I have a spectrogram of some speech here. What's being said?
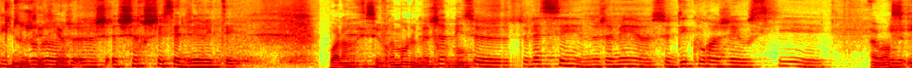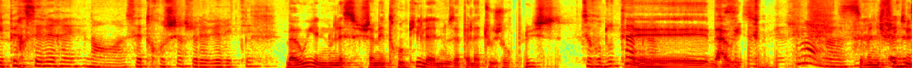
et toujours chercher cette vérité. Voilà, et c'est vraiment le maître mot. Ne jamais se, lasser, ne jamais se décourager aussi. Et et, persévérer dans cette recherche de la vérité. Bah oui, elle nous laisse jamais tranquille, elle nous appelle à toujours plus. C'est redoutable. bah oui, c'est magnifique, mais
